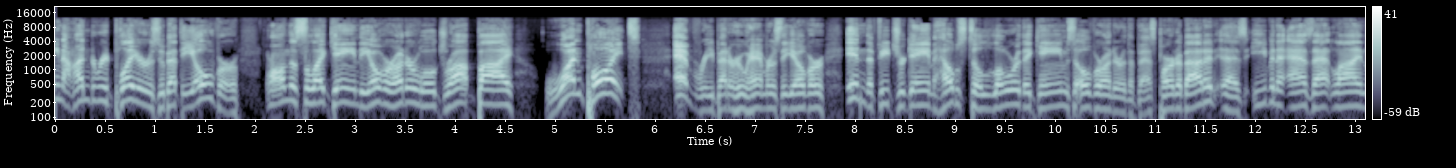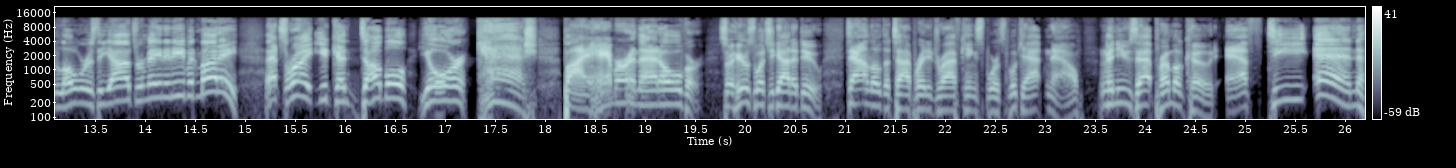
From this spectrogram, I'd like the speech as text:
1,500 players who bet the over on the select game, the over under will drop by one point. Every better who hammers the over in the feature game helps to lower the game's over under. The best part about it is even as that line lowers, the odds remain at even money. That's right, you can double your cash by hammering that over. So here's what you got to do download the top rated DraftKings Sportsbook app now and use that promo code FTN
